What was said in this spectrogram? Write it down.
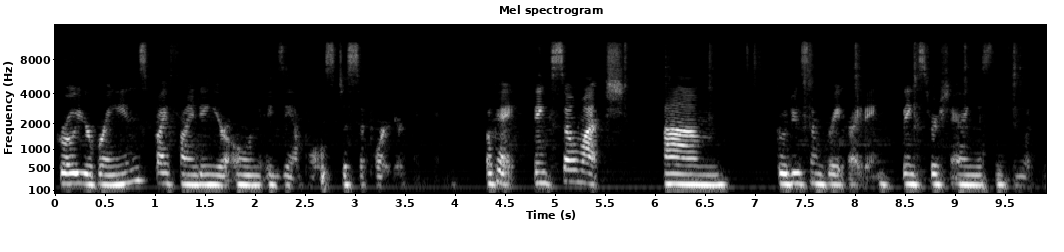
grow your brains by finding your own examples to support your thinking. Okay, thanks so much. Um, go do some great writing. Thanks for sharing this thinking with me.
